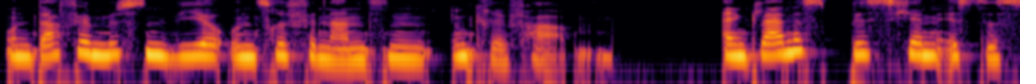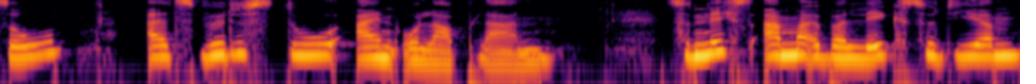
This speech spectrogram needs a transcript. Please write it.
und dafür müssen wir unsere Finanzen im Griff haben. Ein kleines bisschen ist es so, als würdest du einen Urlaub planen. Zunächst einmal überlegst du dir,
